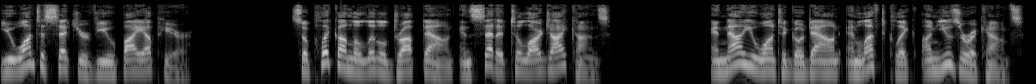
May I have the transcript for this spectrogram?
You want to set your view by up here. So click on the little drop down and set it to large icons. And now you want to go down and left click on user accounts.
